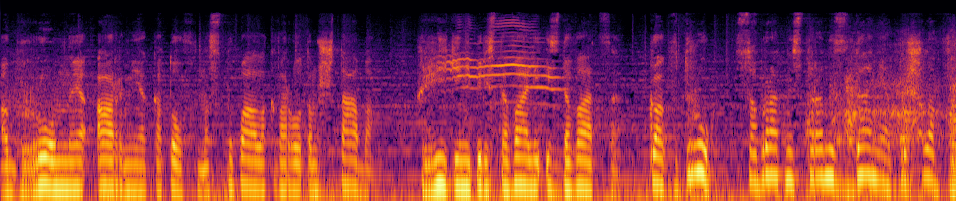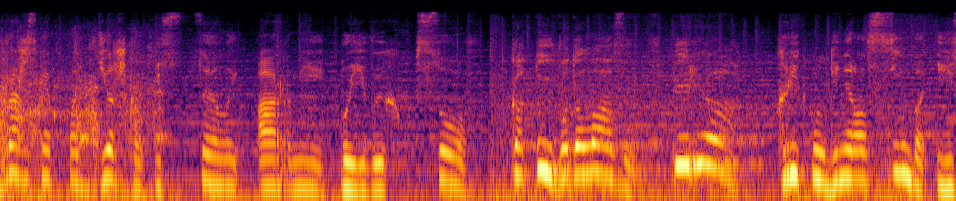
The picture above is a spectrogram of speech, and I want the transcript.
Огромная армия котов наступала к воротам штаба. Крики не переставали издаваться, как вдруг с обратной стороны здания пришла вражеская поддержка из целой армии боевых псов. Коты-водолазы, вперед! Крикнул генерал Симба, и из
